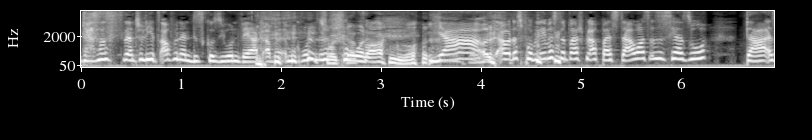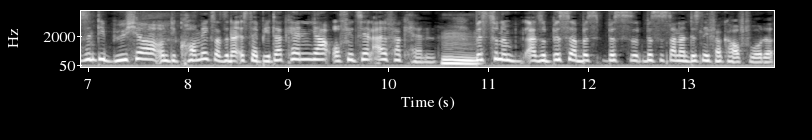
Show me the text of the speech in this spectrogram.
Das ist natürlich jetzt auch wieder eine Diskussion wert, aber im Grunde schon. Sagen, so. Ja, und, aber das Problem ist zum Beispiel auch bei Star Wars ist es ja so, da sind die Bücher und die Comics, also da ist der Beta-Ken ja offiziell Alpha-Ken. Hm. Bis zu einem, also bis er, bis, bis, bis es dann an Disney verkauft wurde.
